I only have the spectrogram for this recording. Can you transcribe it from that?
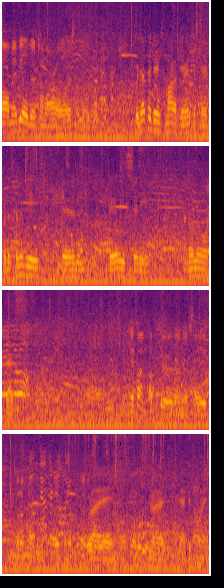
Oh, maybe you'll do it tomorrow or something. We're definitely doing tomorrow if you're interested, but it's going to be in Daly City. I don't know what that's. If I'm up here, then it's like, but I'm not going to, I, I think I Right. tomorrow probably. Right. Yeah, good point.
